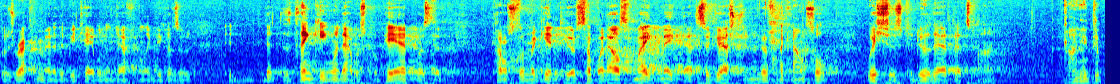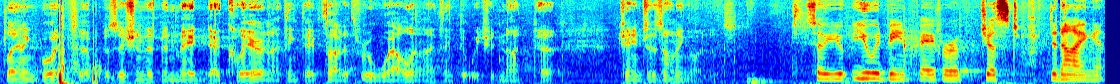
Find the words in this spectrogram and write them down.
it was recommended to be tabled indefinitely because it, it, that the thinking when that was prepared was that Councilor McGinty or someone else might make that suggestion, and if the council wishes to do that, that's fine. I think the planning board's uh, position has been made uh, clear, and I think they've thought it through well, and I think that we should not uh, change the zoning ordinance. So you, you would be in favor of just denying it?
